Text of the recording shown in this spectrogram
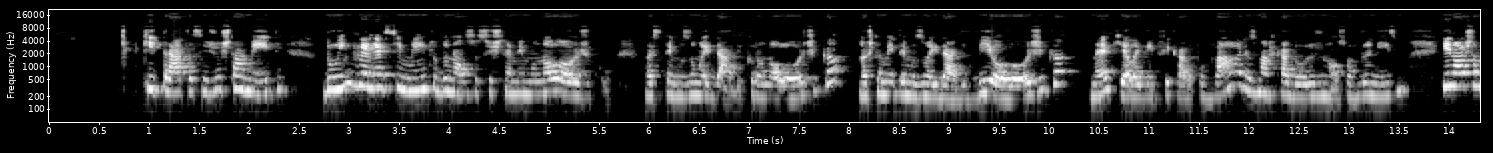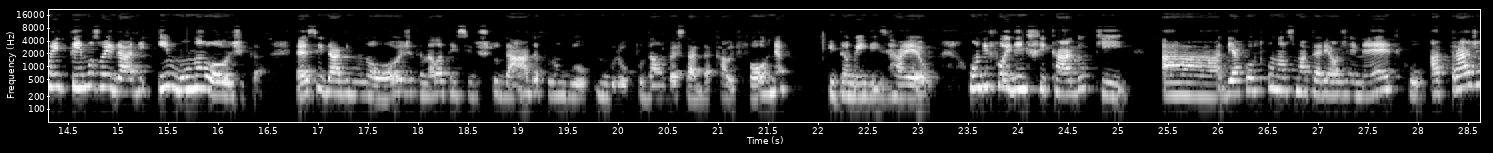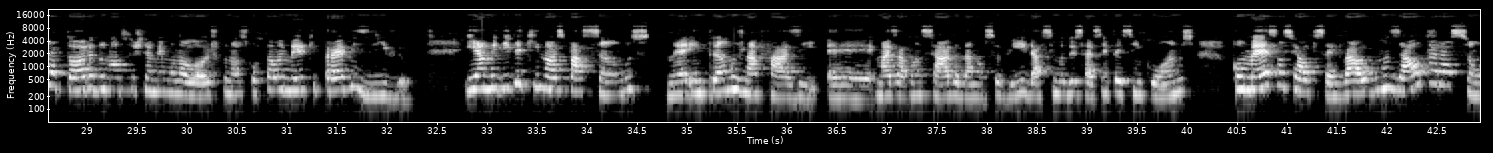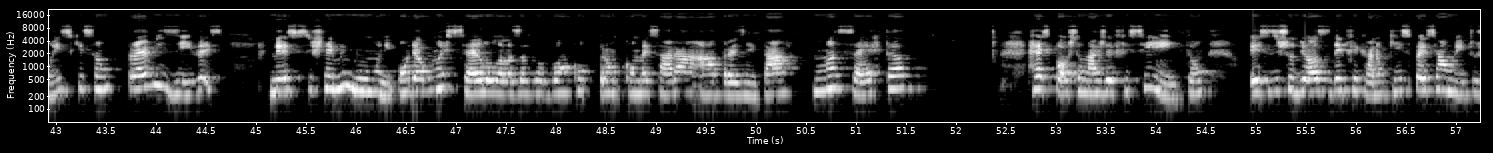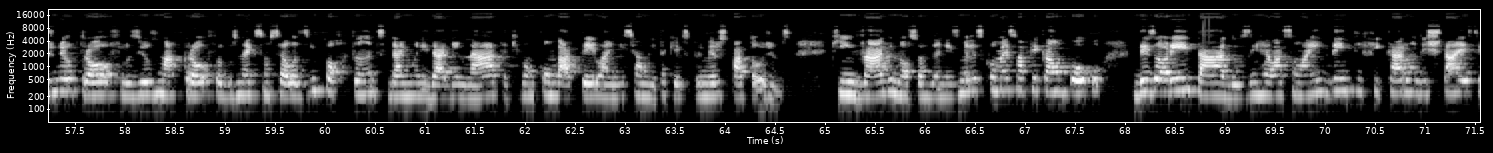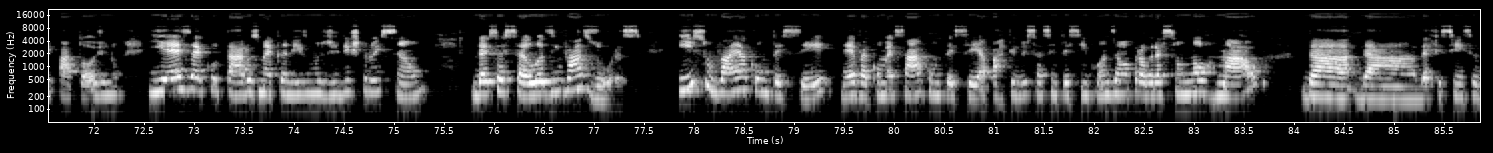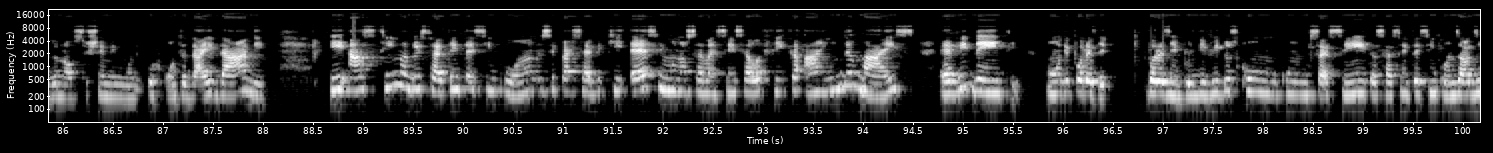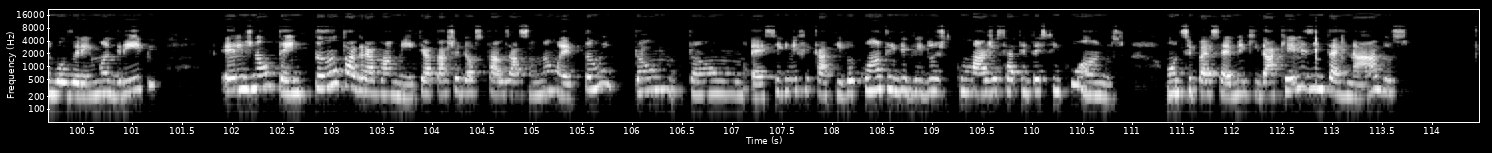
que trata-se justamente do envelhecimento do nosso sistema imunológico. Nós temos uma idade cronológica, nós também temos uma idade biológica, né, que ela é identificada por vários marcadores do nosso organismo, e nós também temos uma idade imunológica. Essa idade imunológica, né, ela tem sido estudada por um, um grupo da Universidade da Califórnia e também de Israel, onde foi identificado que a, de acordo com o nosso material genético, a trajetória do nosso sistema imunológico, nosso corpo, é meio que previsível. E à medida que nós passamos, né, entramos na fase é, mais avançada da nossa vida, acima dos 65 anos, começam-se a observar algumas alterações que são previsíveis nesse sistema imune, onde algumas células vão começar a, a apresentar uma certa resposta mais deficiente. Então, esses estudiosos identificaram que, especialmente os neutrófilos e os macrófagos, né, que são células importantes da imunidade inata, que vão combater lá inicialmente aqueles primeiros patógenos que invadem o nosso organismo, eles começam a ficar um pouco desorientados em relação a identificar onde está esse patógeno e executar os mecanismos de destruição dessas células invasoras. Isso vai acontecer, né, vai começar a acontecer a partir dos 65 anos, é uma progressão normal da, da deficiência do nosso sistema imune por conta da idade. E acima dos 75 anos se percebe que essa imunossenescência ela fica ainda mais evidente, onde, por exemplo, por exemplo, indivíduos com, com 60, 65 anos, ao desenvolverem uma gripe, eles não têm tanto agravamento e a taxa de hospitalização não é tão, tão, tão é, significativa quanto indivíduos com mais de 75 anos, onde se percebe que daqueles internados,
